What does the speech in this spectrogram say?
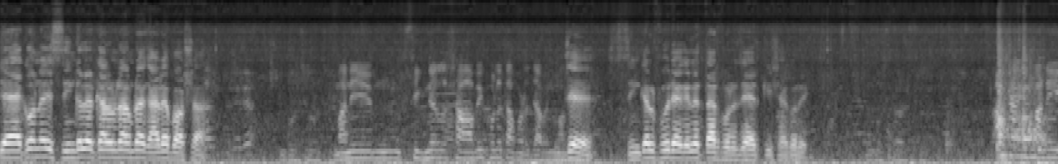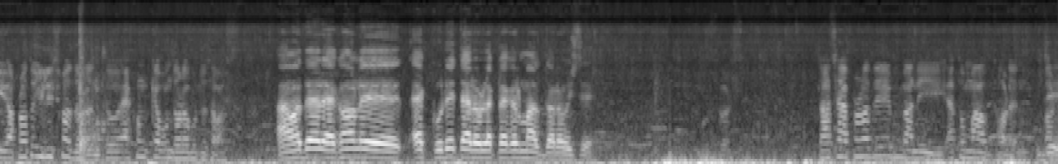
যে এখন এই সিঙ্গেলের কারণে আমরা গাড়ি বসা। মানে সিগন্যাল স্বাভাবিক হলে তারপরে যাবেন যে সিঙ্গেল ফুরে গেলে তারপরে যায় আর কি সাগরে। আচ্ছা মানে আপনারা তো ইলিশ মাছ ধরেন তো এখন কেমন ধরা পড়তেছে মাছ? আমাদের এখন এক কোটি তেরো লাখ টাকার মাছ ধরা হয়েছে তাছাড়া আপনারা যে মানে এত মাছ ধরেন জি।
